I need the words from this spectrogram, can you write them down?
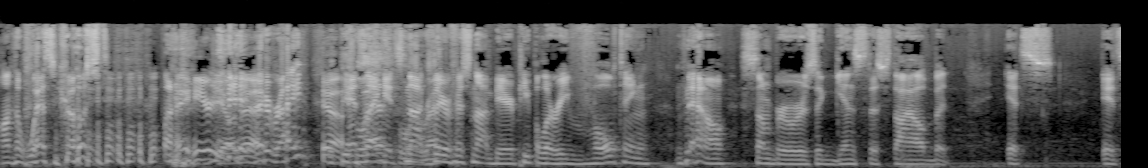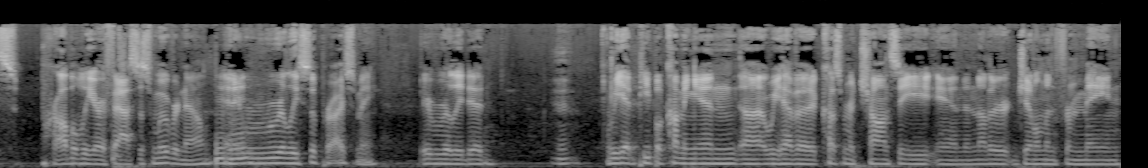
on the West Coast. I hear you on that. right? Yeah. It's like it's not it, right? clear if it's not beer. People are revolting now. Some brewers against this style, but it's it's probably our fastest mover now, and it Mhm. really surprised me. It really did. Yeah. We had people coming in. Uh, we have a customer, Chauncey, and another gentleman from Maine.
